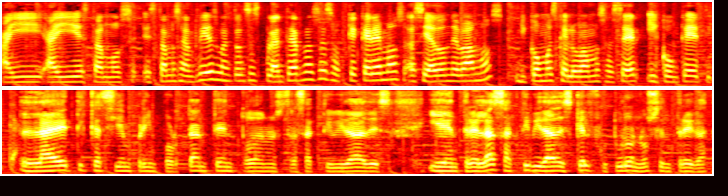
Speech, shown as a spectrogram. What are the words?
ahí, ahí estamos, estamos en riesgo. Entonces, plantearnos eso, qué queremos, hacia dónde vamos y cómo es que lo vamos a hacer y con qué ética. La ética siempre importante en todas nuestras actividades y entre las actividades que el futuro nos entrega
